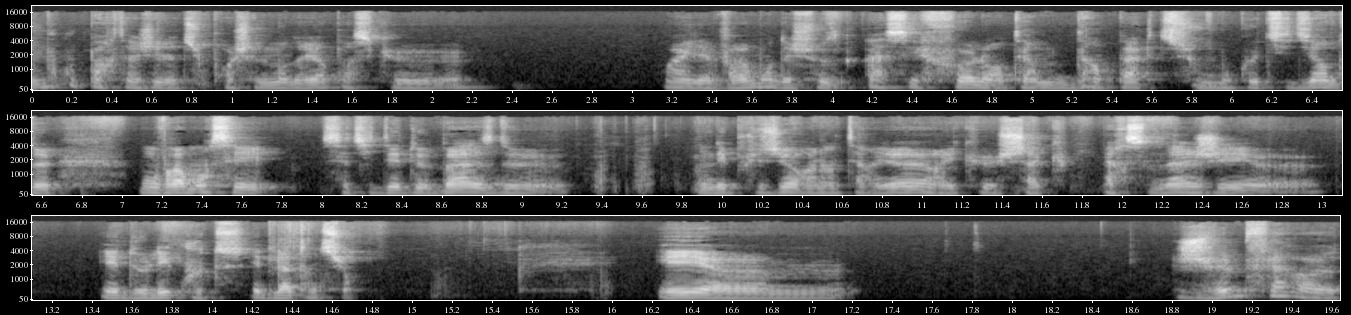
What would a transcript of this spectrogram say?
vais beaucoup partager là-dessus prochainement d'ailleurs parce que il y a vraiment des choses assez folles en termes d'impact sur mon quotidien. De, bon, vraiment, c'est cette idée de base de on est plusieurs à l'intérieur et que chaque personnage est, euh, de l'écoute et de l'attention. Et euh, je vais me faire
